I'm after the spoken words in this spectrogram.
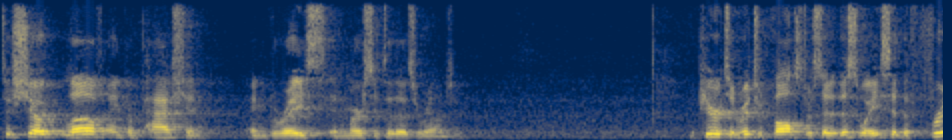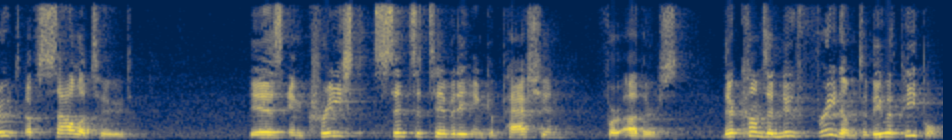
to show love and compassion and grace and mercy to those around you. The Puritan Richard Foster said it this way He said, The fruit of solitude is increased sensitivity and compassion for others. There comes a new freedom to be with people.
